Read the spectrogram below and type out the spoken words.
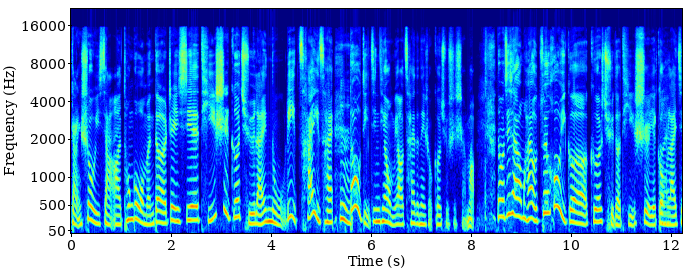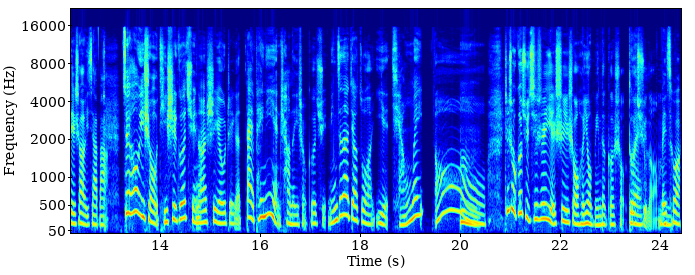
感受一下啊！通过我们的这些提示歌曲来努力猜一猜，嗯，到底今天我们要猜的那首歌曲是什么？那么接下来我们还有最后一个歌曲的提示，也给我们来介绍一下吧。最后一首提示歌曲呢，是由这个戴佩妮演唱的一首歌曲，名字呢叫做《野蔷薇》。哦，这首歌曲其实也是一首很有名的歌手歌曲了，没错。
